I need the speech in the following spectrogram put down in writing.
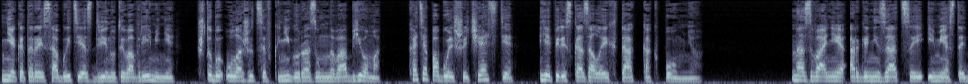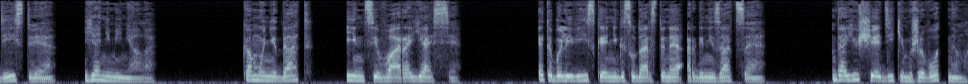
некоторые события сдвинуты во времени, чтобы уложиться в книгу разумного объема, хотя по большей части — я пересказала их так, как помню. Название организации и место действия я не меняла. Коммунидат Интивара Ясси. Это боливийская негосударственная организация, дающая диким животным,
